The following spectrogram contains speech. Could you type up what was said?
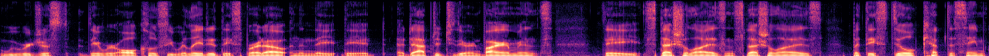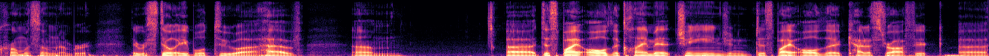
we were just they were all closely related they spread out and then they they adapted to their environments they specialize and specialize but they still kept the same chromosome number. They were still able to uh, have, um, uh, despite all the climate change and despite all the catastrophic uh,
